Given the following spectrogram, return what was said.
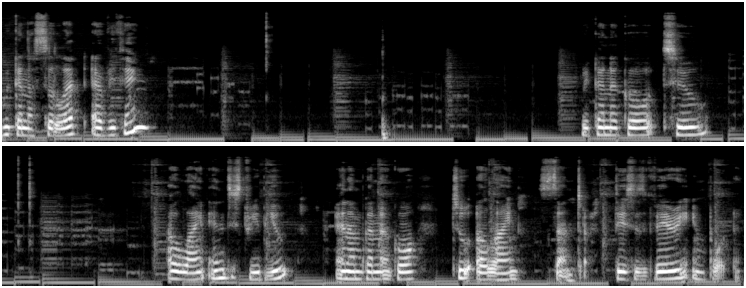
We're gonna select everything. We're gonna go to align and distribute and I'm gonna go to align center. This is very important.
